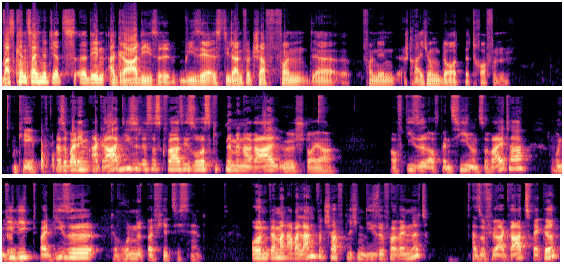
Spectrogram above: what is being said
Was kennzeichnet jetzt äh, den Agrardiesel? Wie sehr ist die Landwirtschaft von, der, von den Streichungen dort betroffen? Okay, also bei dem Agrardiesel ist es quasi so, es gibt eine Mineralölsteuer auf Diesel, auf Benzin und so weiter. Und die liegt bei Diesel gerundet bei 40 Cent. Und wenn man aber landwirtschaftlichen Diesel verwendet, also für Agrarzwecke,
